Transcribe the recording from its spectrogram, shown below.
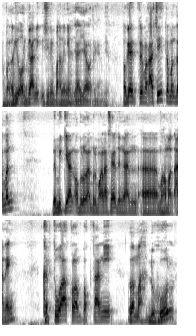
Apalagi organik di sini Pak Aneng ya. Ya, ya orang dia. Oke, terima kasih teman-teman. Demikian obrolan bermakna saya dengan uh, Muhammad Aneng, Ketua Kelompok Tani Lemah Duhur,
